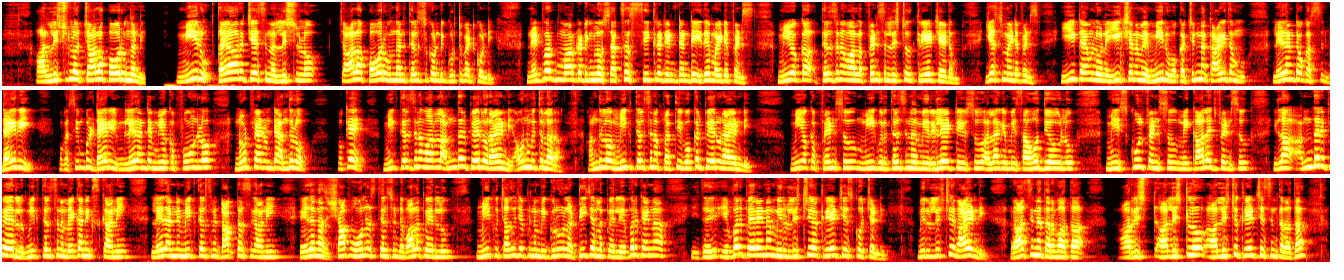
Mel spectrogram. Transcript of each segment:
ఆ లిస్టులో చాలా పవర్ ఉందండి. మీరు తయారు చేసిన లిస్టులో చాలా పవర్ ఉందని తెలుసుకోండి గుర్తుపెట్టుకోండి. నెట్వర్క్ మార్కెటింగ్లో సక్సెస్ సీక్రెట్ ఏంటంటే ఇదే మై డిఫెన్స్. ఫ్రెండ్స్ మీ యొక్క తెలిసిన వాళ్ళ ఫ్రెండ్స్ లిస్ట్ క్రియేట్ చేయడం. ఎస్ మై డిఫెన్స్ ఫ్రెండ్స్ ఈ టైంలోనే ఈ క్షణమే మీరు ఒక చిన్న కాగితం లేదంటే ఒక డైరీ ఒక సింపుల్ డైరీ లేదంటే మీ యొక్క ఫోన్లో నోట్ ప్యాడ్ ఉంటే అందులో ఓకే? మీకు తెలిసిన వాళ్ళ అందరి పేర్లు రాయండి. అవును మిత్రులారా అందులో మీకు తెలిసిన ప్రతి ఒక్కరి పేరు రాయండి. మీ యొక్క ఫ్రెండ్స్ మీకు తెలిసిన మీ రిలేటివ్స్ అలాగే మీ సహోద్యోగులు మీ స్కూల్ ఫ్రెండ్స్ మీ కాలేజ్ ఫ్రెండ్స్ ఇలా అందరి పేర్లు మీకు తెలిసిన మెకానిక్స్ కానీ లేదంటే మీకు తెలిసిన డాక్టర్స్ కానీ ఏదైనా షాప్ ఓనర్స్ తెలుసుంటే వాళ్ళ పేర్లు మీకు చదువు చెప్పిన మీ గురువుల టీచర్ల పేర్లు ఎవరికైనా ఇది ఎవరి పేరైనా మీరు లిస్ట్గా క్రియేట్ చేసుకోవచ్చండి. మీరు లిస్ట్ రాయండి. రాసిన తర్వాత ఆ లిస్ట్ ఆ లిస్ట్లో ఆ లిస్ట్ క్రియేట్ చేసిన తర్వాత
